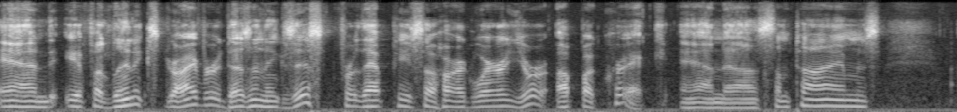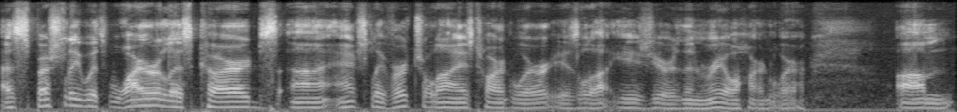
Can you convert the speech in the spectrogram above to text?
And if a Linux driver doesn't exist for that piece of hardware you're up a crick. And uh, sometimes especially with wireless cards, uh, actually virtualized hardware is a lot easier than real hardware. Um,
